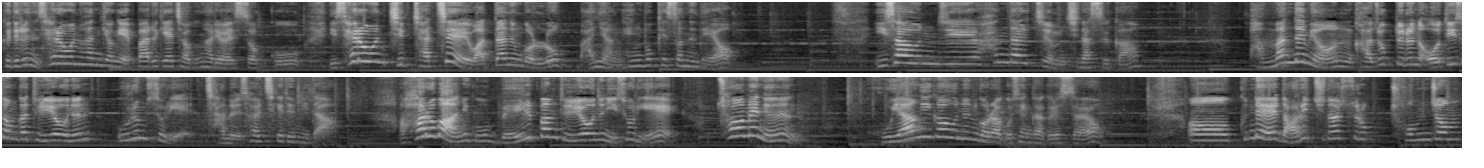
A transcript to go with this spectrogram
그들은 새로운 환경에 빠르게 적응하려 했었고 이 새로운 집 자체에 왔다는 걸로 마냥 행복했었는데요. 이사 온 지 한 달쯤 지났을까? 밤만 되면 가족들은 어디선가 들려오는 울음소리에 잠을 설치게 됩니다. 아, 하루가 아니고 매일 밤 들려오는 이 소리에 처음에는 고양이가 우는 거라고 생각을 했어요. 어, 근데 날이 지날수록 점점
